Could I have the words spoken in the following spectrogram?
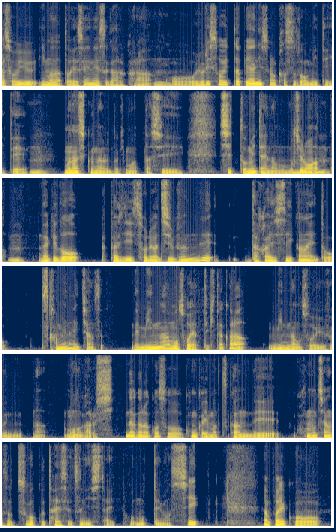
まあ、そういう今だと SNS があるから、うん。こうよりそういったピアニストの活動を見ていて、うん。虚しくなる時もあったし嫉妬みたいなのももちろんあった、うん。だけどやっぱりそれは自分で打開していかないとつかめないチャンス。でみんなもそうやってきたからみんなもそういう風なものがあるし。だからこそ今回今掴んでこのチャンスをすごく大切にしたいと思っていますしやっぱりこう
